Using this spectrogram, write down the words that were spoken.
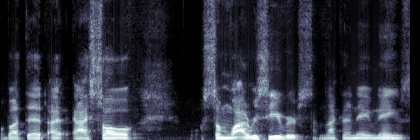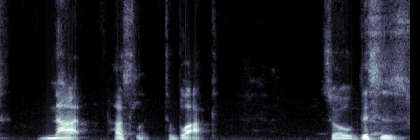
about that. I I saw some wide receivers. I'm not going to name names. Not hustling to block. So this is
